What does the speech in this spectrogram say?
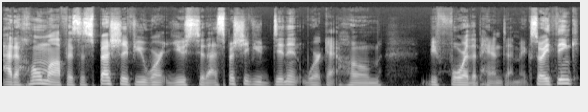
at a home office especially if you weren't used to that especially if you didn't work at home before the pandemic. So i think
